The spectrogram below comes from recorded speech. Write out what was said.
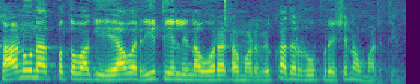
ಕಾನೂನಾತ್ಮಕವಾಗಿ ಯಾವ ರೀತಿಯಲ್ಲಿ ನಾವು ಹೋರಾಟ ಮಾಡಬೇಕು, ಅದರ ರೂಪುರೇಷೆ ನಾವು ಮಾಡ್ತೀವಿ.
